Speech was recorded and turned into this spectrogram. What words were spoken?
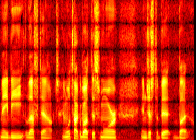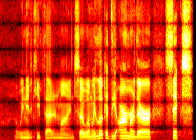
may be left out. And we'll talk about this more in just a bit, but we need to keep that in mind. So when we look at the armor, there are six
